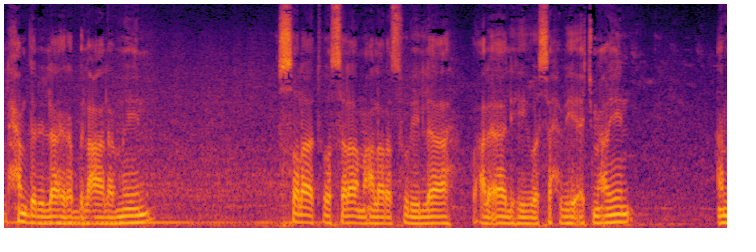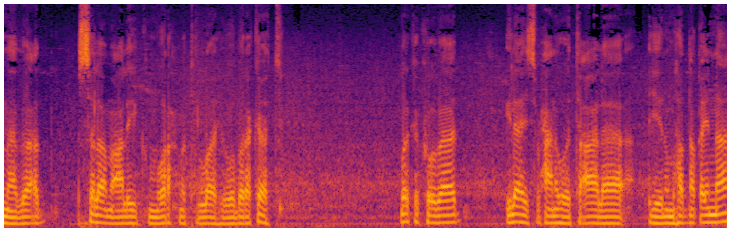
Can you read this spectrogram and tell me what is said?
الحمد لله رب العالمين الصلاة والسلام على رسول الله وعلى آله وصحبه أجمعين أما بعد السلام عليكم ورحمة الله وبركاته marka koowaad ilaahay subxaanahu watacaalaa ayaynu mahadnaqaynaa.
